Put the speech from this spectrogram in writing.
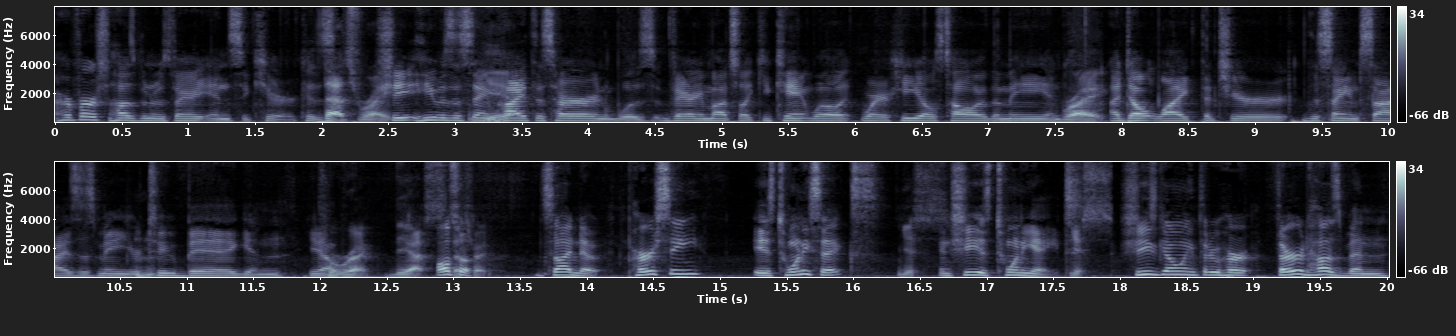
her first husband was very insecure because That's right. She he was the same Yeah. height as her and was very much like you can't wear, wear heels taller than me and Right. I don't like that you're the same size as me. You're too big and you know. Correct. Yes. Also, that's right. side note: Percy is 26 Yes. and she is 28. Yes. she's going through her third husband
